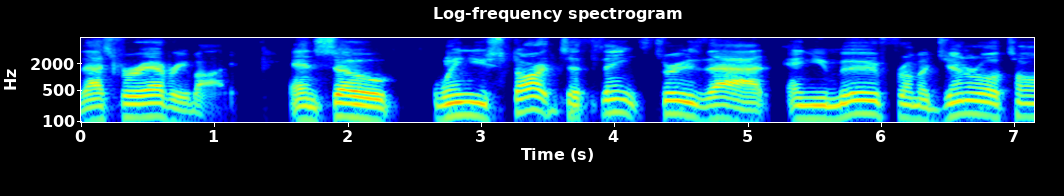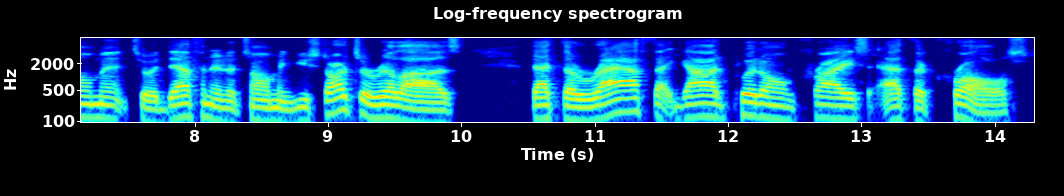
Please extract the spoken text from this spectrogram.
that's for everybody. And so when you start to think through that and you move from a general atonement to a definite atonement, you start to realize that the wrath that God put on Christ at the cross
